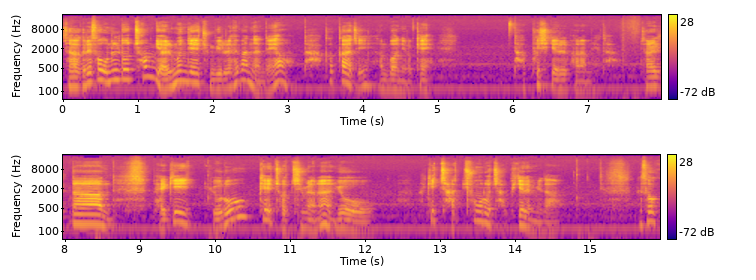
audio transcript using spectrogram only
자 그래서 오늘도 총 10문제 준비를 해봤는데요. 다 끝까지 한번 이렇게 다 푸시기를 바랍니다. 자, 일단 백이 요렇게 젖히면은 요 흑이 자충으로 잡히게 됩니다. 그래서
